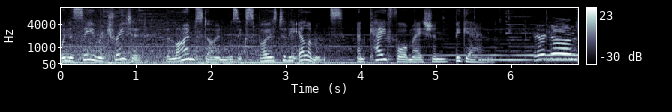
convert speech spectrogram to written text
When the sea retreated, the limestone was exposed to the elements and cave formation began. Here it comes!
